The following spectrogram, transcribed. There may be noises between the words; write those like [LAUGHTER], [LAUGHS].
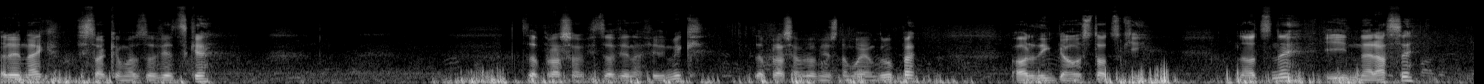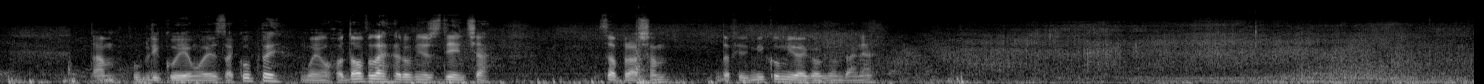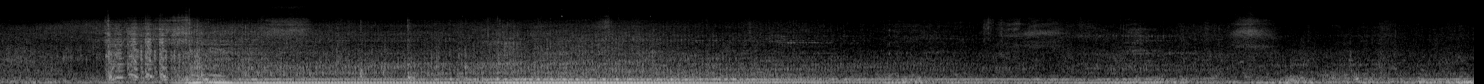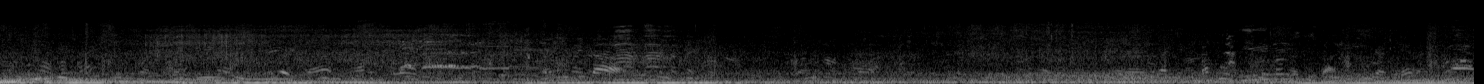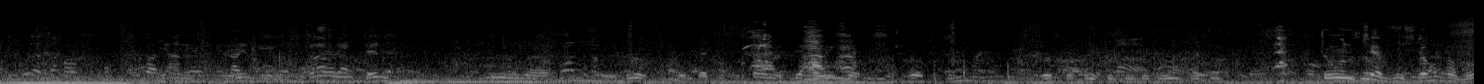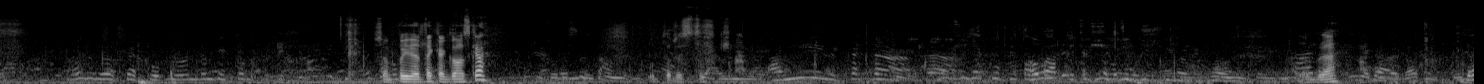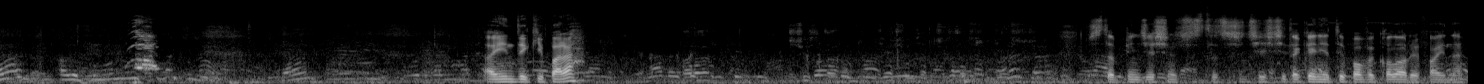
Rynek Wysokie Mazowieckie. Zapraszam widzowie na filmik. Zapraszam również na moją grupę. Orlik Białostocki Nocny i inne rasy. Tam publikuję moje zakupy, moją hodowlę, również zdjęcia. Zapraszam do filmiku, miłego oglądania. Proszę, po ile taka gąska? Półtorej stówki. Dobra. A indyki para? 350, 330, takie nietypowe kolory, fajne.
